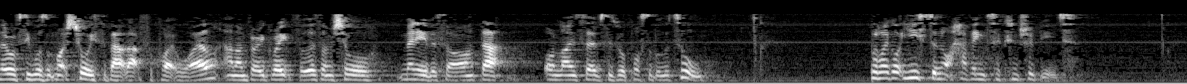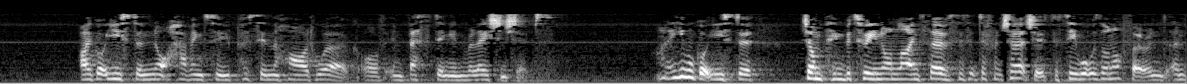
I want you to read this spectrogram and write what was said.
And there obviously wasn't much choice about that for quite a while, and I'm very grateful, as I'm sure many of us are, that online services were possible at all. But I got used to not having to contribute. I got used to not having to put in the hard work of investing in relationships. I even got used to jumping between online services at different churches to see what was on offer and, and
